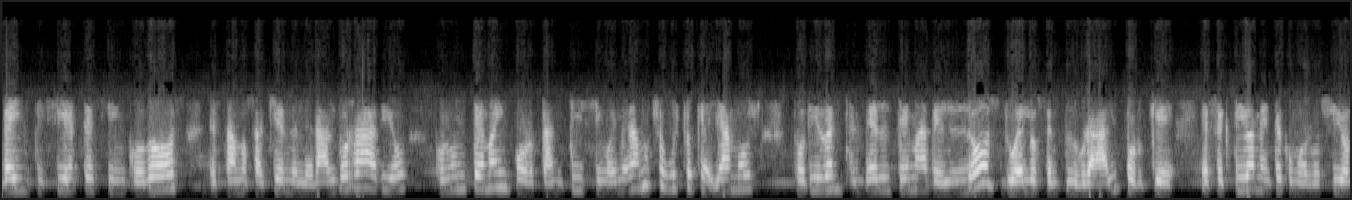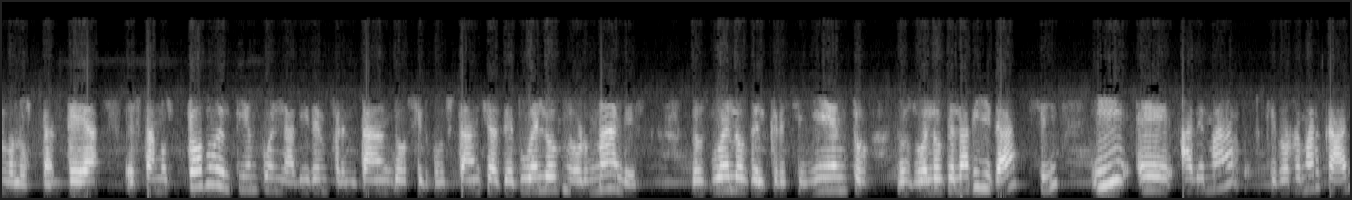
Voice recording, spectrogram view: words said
27 52. Estamos aquí en el Heraldo Radio con un tema importantísimo y me da mucho gusto que hayamos podido entender el tema de los duelos en plural porque efectivamente como Rocío nos los plantea estamos todo el tiempo en la vida enfrentando circunstancias de duelos normales los duelos del crecimiento los duelos de la vida sí y eh, además quiero remarcar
